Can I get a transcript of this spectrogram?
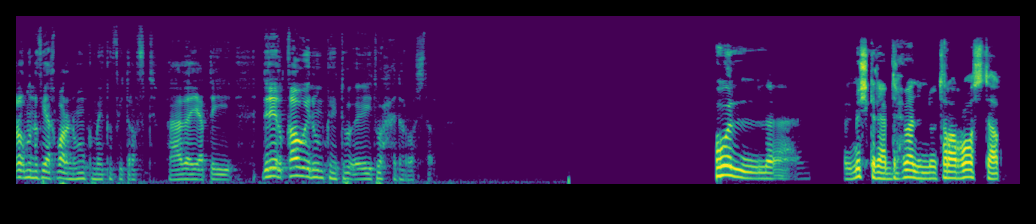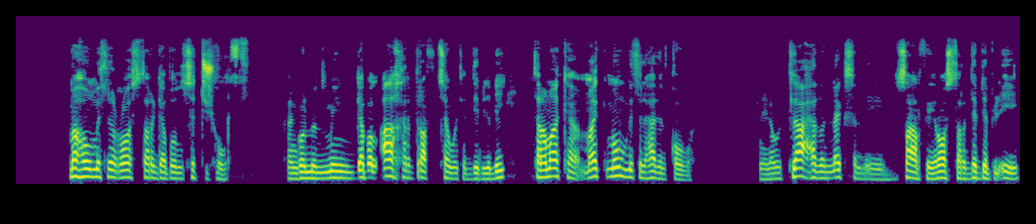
رغم إنه في أخبار إنه ممكن ما يكون في draft. فهذا يعطي دليل قوي إنه ممكن يتوحد ال roster. هو المشكلة يا عبد الرحمن إنه ترى ال roster ما هو مثل ال roster قبل ست شهور؟ خلينا نقول من, قبل آخر draft سوته ال WWE ترى ما كان ما مو مثل هذه القوة. يعني لو تلاحظ النقص اللي صار في roster ال WWE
